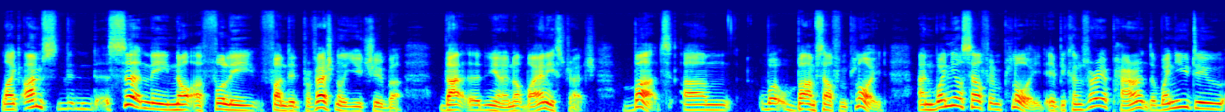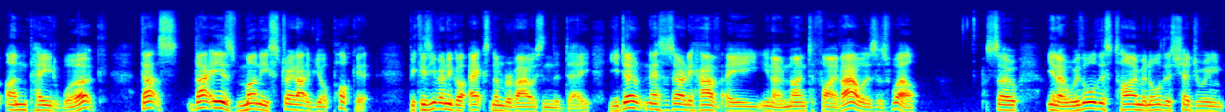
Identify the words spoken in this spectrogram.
Like I'm certainly not a fully funded professional YouTuber, that uh, you know, not by any stretch. But um, well, but I'm self-employed, and when you're self-employed, it becomes very apparent that when you do unpaid work, that's that is money straight out of your pocket because you've only got X number of hours in the day. You don't necessarily have a, you know, nine to five hours as well. So, you know, with all this time and all this scheduling,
